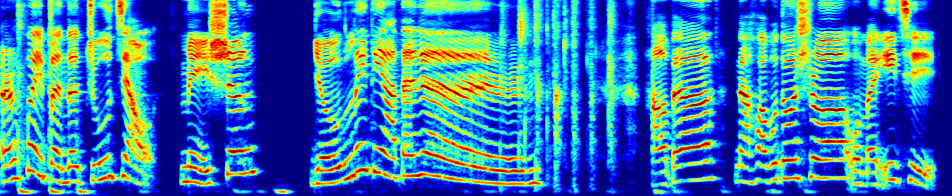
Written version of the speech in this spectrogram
而绘本的主角美声由莉迪亚担任。好的，那话不多说，我们一起。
